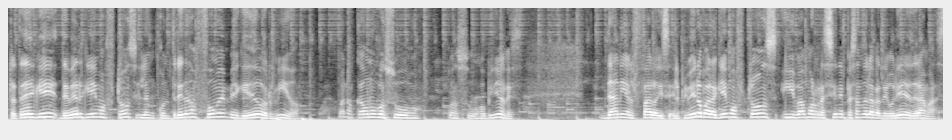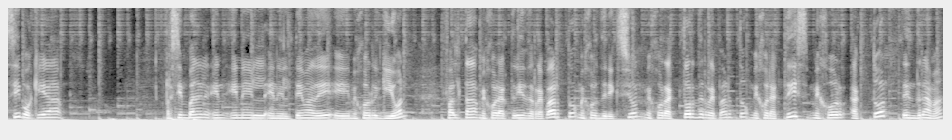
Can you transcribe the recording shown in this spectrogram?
traté de, que, de ver Game of Thrones y lo encontré tan fome, me quedé dormido. Bueno, cada uno con, con sus opiniones. Dani Alfaro dice, el primero para Game of Thrones y vamos recién empezando la categoría de drama. Sí, porque recién van en, el, tema de eh, mejor guion. Falta mejor actriz de reparto, mejor dirección, mejor actor de reparto, mejor actriz, mejor actor en drama.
